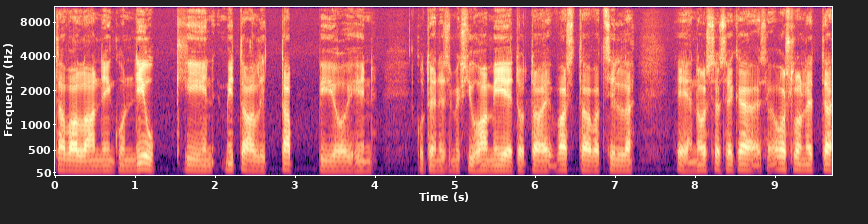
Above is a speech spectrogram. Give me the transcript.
tavallaan niin kuin niukkiin mitallitappioihin, kuten esimerkiksi Juha Mieto tai vastaavat, sillä eihän noissa sekä se Oslon että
